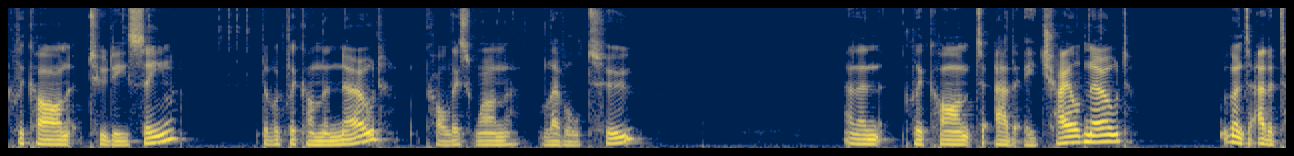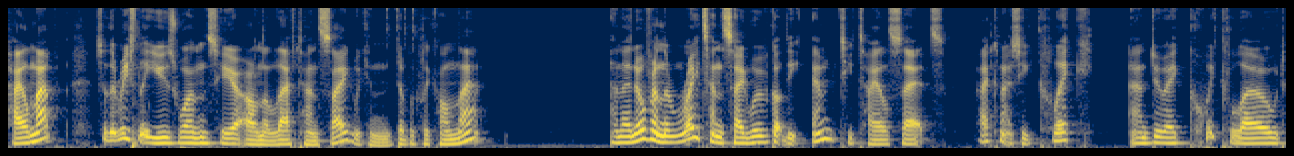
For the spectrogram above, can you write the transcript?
Click on 2D scene, double click on the node, call this one level 2, and then click on to add a child node. We're going to add a tile map. So the recently used ones here are on the left hand side. We can double click on that. And then over on the right hand side where we've got the empty tile set, I can actually click and do a quick load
